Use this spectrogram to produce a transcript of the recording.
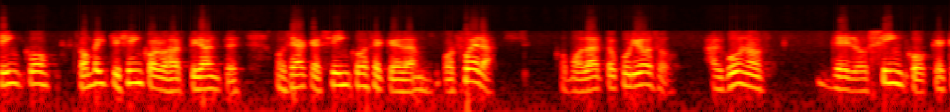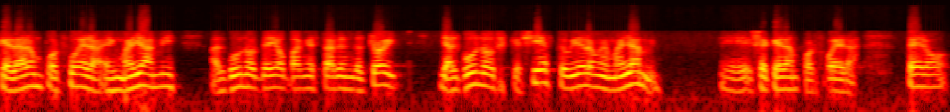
5 son 25 los aspirantes, o sea que 5 se quedan por fuera. Como dato curioso, algunos de los 5 que quedaron por fuera en Miami, algunos de ellos van a estar en Detroit y algunos que sí estuvieron en Miami eh, se quedan por fuera. Pero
